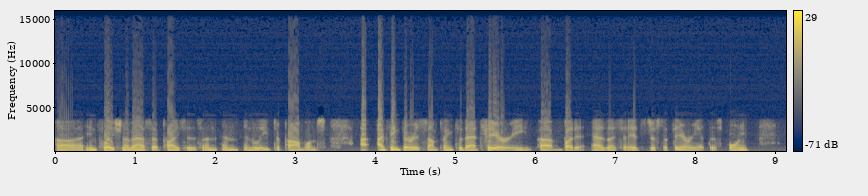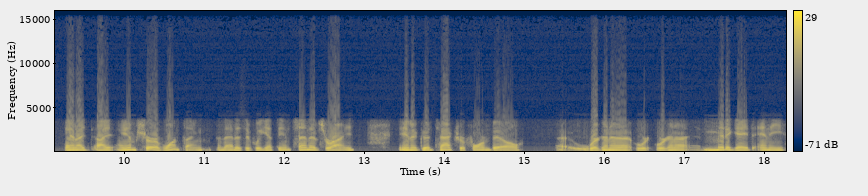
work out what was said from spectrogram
uh, inflation of asset prices and, and, and lead to problems. I, I, think there is something to that theory, uh, but it, as I say, it's just a theory at this point. And I, I am sure of one thing, and that is if we get the incentives right in a good tax reform bill, uh, we're gonna we're, we're gonna mitigate any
